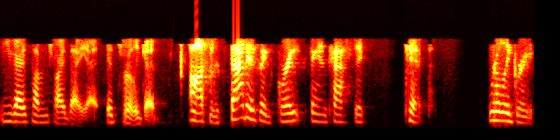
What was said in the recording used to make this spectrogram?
you guys haven't tried that yet. It's really good. Awesome. That is a great, fantastic tip. Really great.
